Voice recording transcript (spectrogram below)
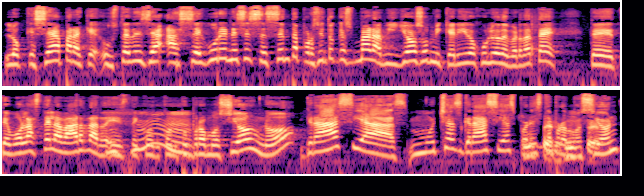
lo que sea, para que ustedes ya aseguren ese 60% que es maravilloso, mi querido Julio, de verdad te, te, volaste la barda este, con, tu promoción, ¿no? Gracias, muchas gracias por esta promoción.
